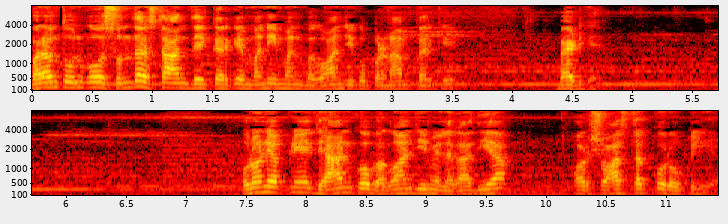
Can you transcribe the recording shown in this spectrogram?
परंतु उनको सुंदर स्थान देख करके मनी मन भगवान जी को प्रणाम करके बैठ गए। उन्होंने अपने ध्यान को भगवान जी में लगा दिया और श्वास तक को रोक लिया।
